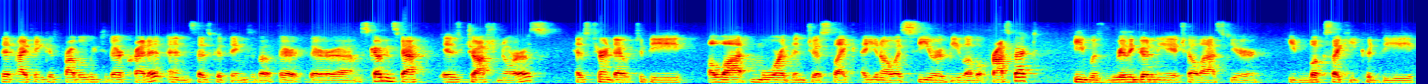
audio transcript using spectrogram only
that I think is probably to their credit and says good things about their their um, scouting staff is Josh Norris has turned out to be a lot more than just like a, you know a C or a B level prospect. He was really good in the AHL last year. He looks like he could be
